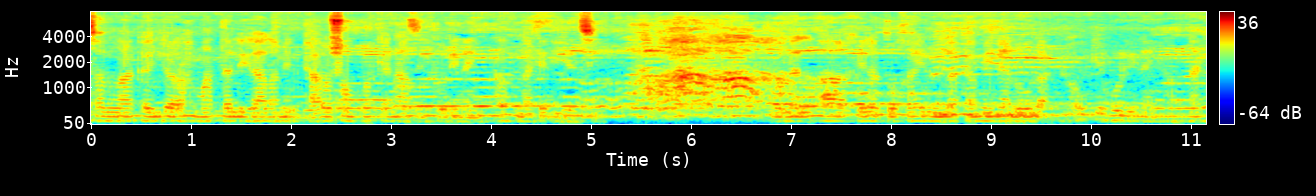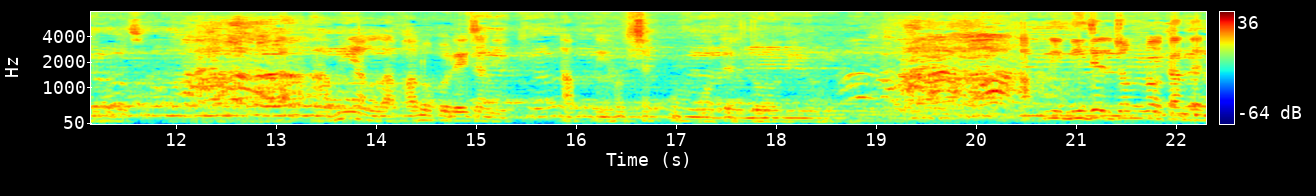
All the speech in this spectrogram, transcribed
সাল্লাহ কাইল্লা রহমাত আলীর আলামিন কারও সম্পর্কে নাজিল করি নাই, আপনাকে দিয়েছি। ওয়ালাল আখিরাতু খায়রুল লাকা মিনাল উলা, কাউকে বলি নাই, আপনাকে বলেছি। আমি আল্লাহ ভালো করে জানি, আপনি হচ্ছেন উম্মতের দরদি আপনি নিজের জন্য কাঁদেন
